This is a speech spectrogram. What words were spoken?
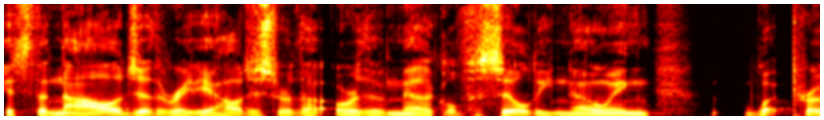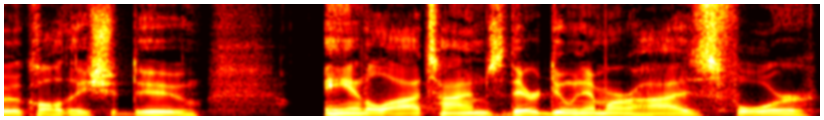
It's the knowledge of the radiologist or the or the medical facility knowing what protocol they should do. And a lot of times they're doing MRIs for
